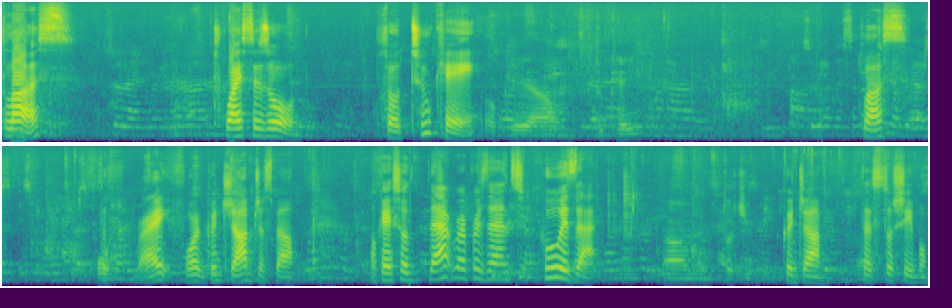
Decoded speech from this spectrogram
Plus twice as old. So 2K. Okay, um, 2K. Plus. Four. Right, four. Good job, Josbel. Okay, so that represents, who is that? Um. Good job. That's Toshibo.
